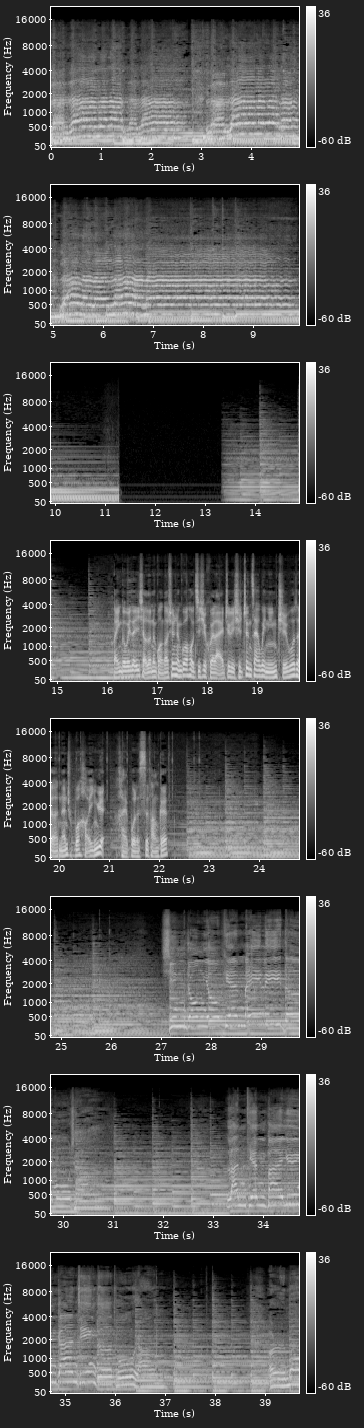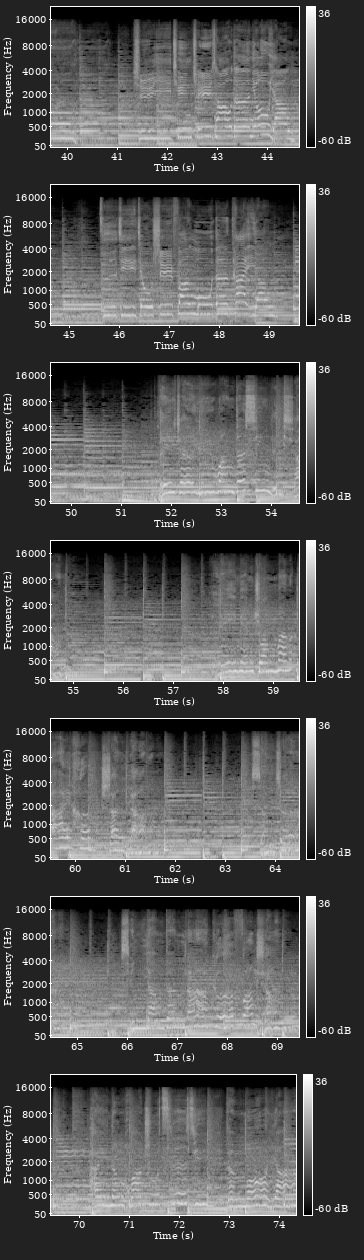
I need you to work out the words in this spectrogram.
欢迎各位在一小段的广告宣传过后继续回来，这里是正在为您直播的男主播好音乐海波的私房歌。心中有片美蓝天白云，干净的土壤，而梦是一群吃草的牛羊，自己就是放牧的太阳，背着欲望的行李箱，里面装满爱和善良，向着信仰的那个方向，还能画出自己的模样。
